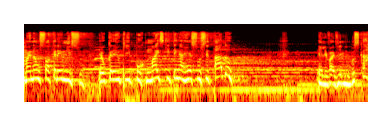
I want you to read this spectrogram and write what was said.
Mas não só creio nisso, eu creio que por mais que tenha ressuscitado, ele vai vir me buscar.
